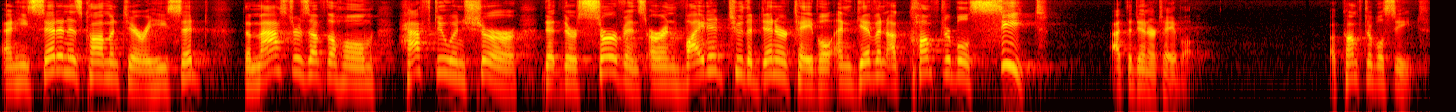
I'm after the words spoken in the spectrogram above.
And he said in his commentary, he said, the masters of the home have to ensure that their servants are invited to the dinner table and given a comfortable seat at the dinner table. A comfortable seat.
